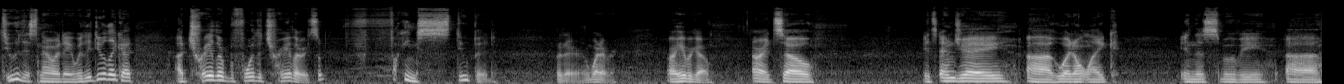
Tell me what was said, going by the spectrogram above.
do this nowadays? Where they do like a, a trailer before the trailer? It's so fucking stupid. But uh, whatever. All right, here we go. All right, so it's MJ, uh, who I don't like in this movie, uh,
